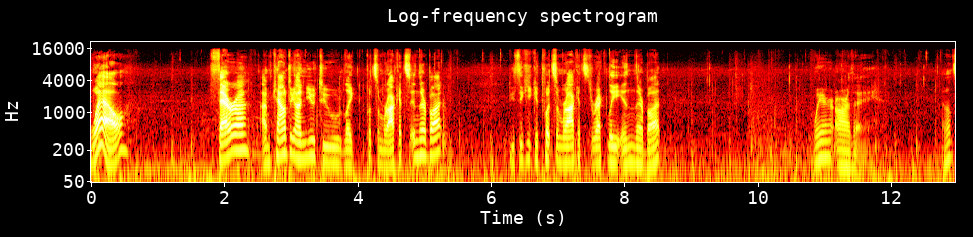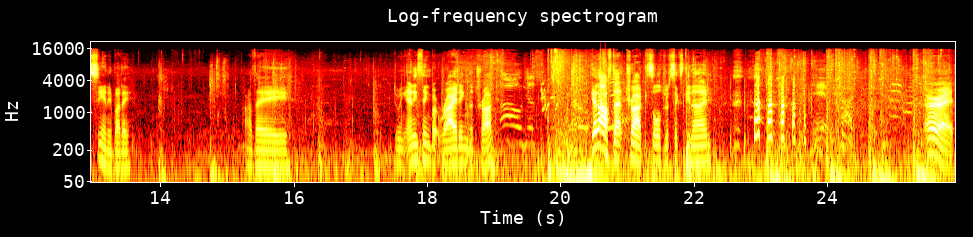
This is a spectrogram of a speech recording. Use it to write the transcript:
Well, Pharah, I'm counting on you to like put some rockets in their butt. Do you think he could put some rockets directly in their butt? Where are they? I don't see anybody. Are they doing anything but riding the truck? Get off that truck, Soldier 69. here, cut. Alright.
